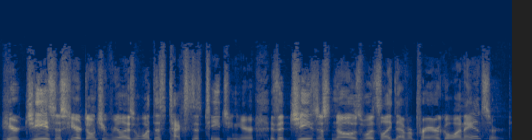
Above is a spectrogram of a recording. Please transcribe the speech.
here, Jesus here, don't you realize what this text is teaching here is that Jesus knows what it's like to have a prayer go unanswered.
